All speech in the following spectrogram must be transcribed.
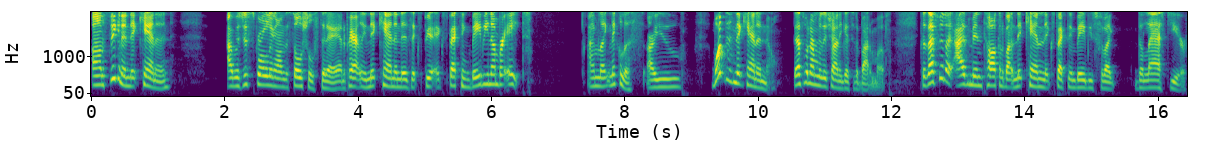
Um, speaking of Nick Cannon, I was just scrolling on the socials today, and apparently Nick Cannon is expe- expecting baby number eight. I'm like, Nicholas, are you? What does Nick Cannon know? That's what I'm really trying to get to the bottom of, because I feel like I've been talking about Nick Cannon expecting babies for like the last year.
